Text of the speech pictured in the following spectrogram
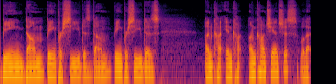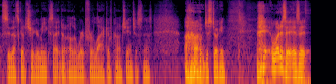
being dumb, being perceived as dumb, being perceived as uncon- incon- unconscientious. Well, that see that's going to trigger me because I don't know the word for lack of conscientiousness. I'm just joking. what is it? Is it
